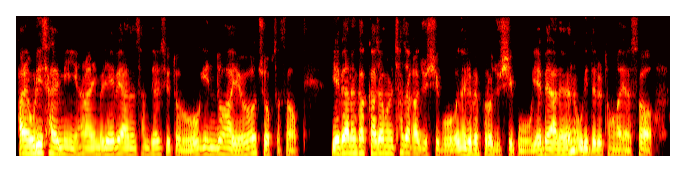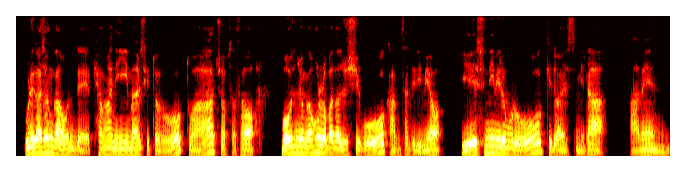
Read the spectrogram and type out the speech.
하나님 우리 삶이 하나님을 예배하는 삶 될 수 있도록 인도하여 주옵소서. 예배하는 각 가정을 찾아가 주시고 은혜를 베풀어 주시고 예배하는 우리들을 통하여서 우리 가정 가운데 평안이 임할 수 있도록 도와주옵소서. 모든 영광 홀로 받아주시고 감사드리며 예수님 이름으로 기도하였습니다. 아멘.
